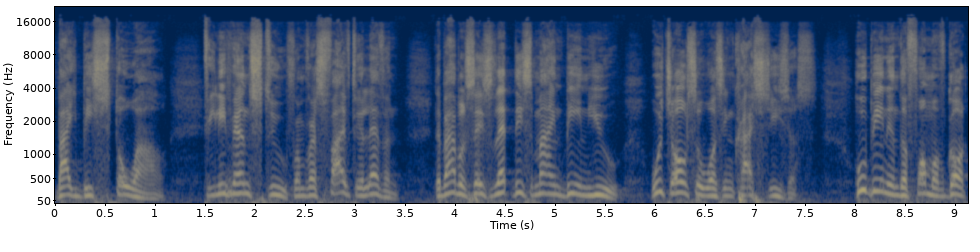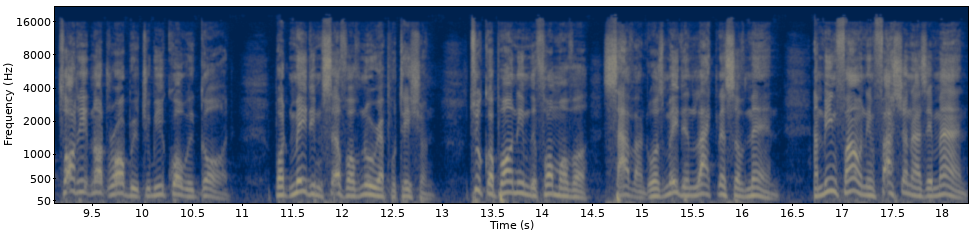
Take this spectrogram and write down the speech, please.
By bestowal. Philippians 2, from verse 5 to 11. The Bible says, Let this mind be in you, which also was in Christ Jesus, who being in the form of God, thought it not robbery to be equal with God, but made himself of no reputation, took upon him the form of a servant, was made in likeness of men, and being found in fashion as a man,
